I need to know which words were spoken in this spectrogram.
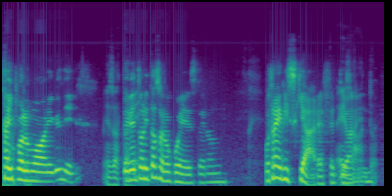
esatto. polmoni. Quindi le eventualità sono queste. non- Potrei rischiare effettivamente. Esatto.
